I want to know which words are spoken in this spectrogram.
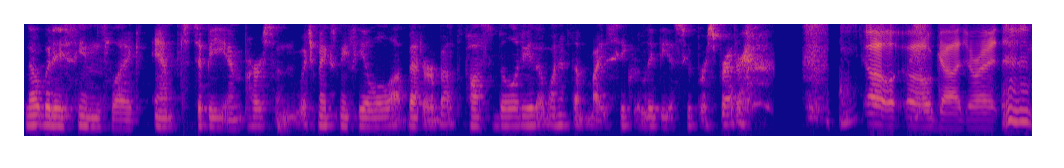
Nobody seems like amped to be in person, which makes me feel a lot better about the possibility that one of them might secretly be a super spreader. oh, oh God, you're right.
